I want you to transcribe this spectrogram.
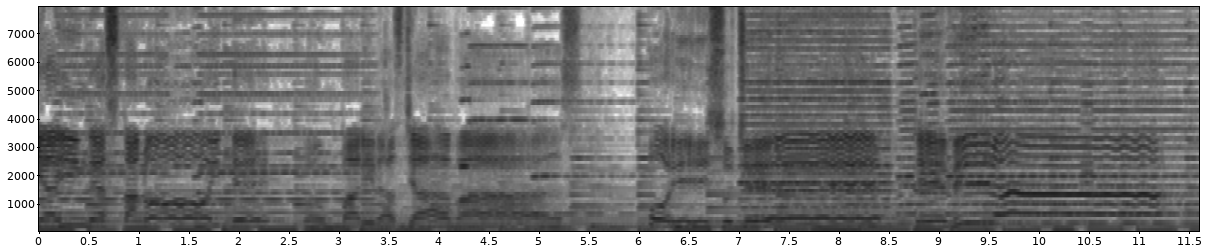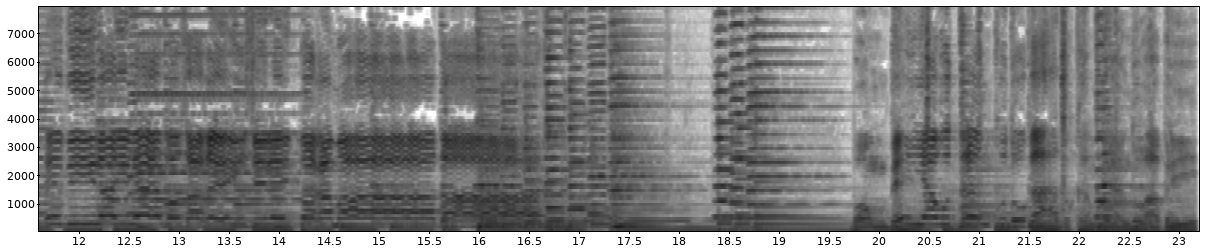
que ainda esta noite vão parir as diabas. Por isso te, te vira, te vira e leva os arreios direito à ramada. Bombeia o tranco do gado cambiando o abrigo.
